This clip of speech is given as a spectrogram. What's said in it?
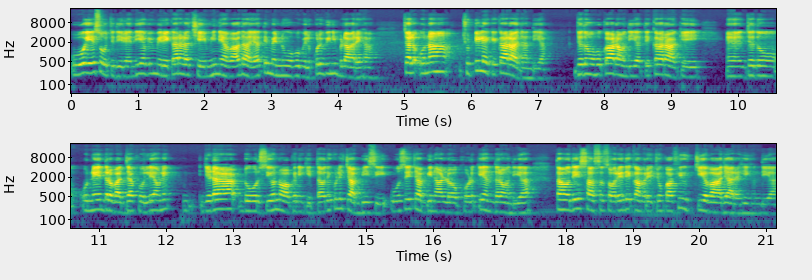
ਉਹ ਇਹ ਸੋਚਦੀ ਰਹਿੰਦੀ ਆ ਵੀ ਮੇਰੇ ਘਰ ਵਾਲਾ 6 ਮਹੀਨਿਆਂ ਬਾਅਦ ਆਇਆ ਤੇ ਮੈਨੂੰ ਉਹ ਬਿਲਕੁਲ ਵੀ ਨਹੀਂ ਬੁਲਾ ਰਿਹਾ। ਚਲ ਉਹਨਾਂ ਛੁੱਟੀ ਲੈ ਕੇ ਘਰ ਆ ਜਾਂਦੀ ਆ। ਜਦੋਂ ਉਹ ਘਰ ਆਉਂਦੀ ਆ ਤੇ ਘਰ ਆ ਕੇ ਜਦੋਂ ਉਹਨੇ ਦਰਵਾਜ਼ਾ ਖੋਲ੍ਹਿਆ, ਉਹਨੇ ਜਿਹੜਾ ਡੋਰ ਸੀ ਉਹ ਨੌਕ ਨਹੀਂ ਕੀਤਾ, ਉਹਦੇ ਕੋਲੇ ਚਾਬੀ ਸੀ। ਉਸੇ ਚਾਬੀ ਨਾਲ ਲੋਕ ਖੋਲ ਕੇ ਅੰਦਰ ਆਉਂਦੀ ਆ, ਤਾਂ ਉਹਦੇ ਸੱਸ ਸਹੁਰੇ ਦੇ ਕਮਰੇ ਚੋਂ ਕਾਫੀ ਉੱਚੀ ਆਵਾਜ਼ ਆ ਰਹੀ ਹੁੰਦੀ ਆ।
